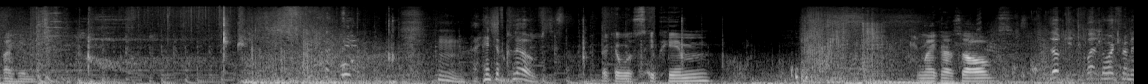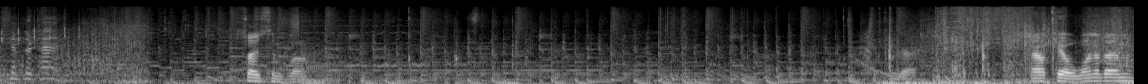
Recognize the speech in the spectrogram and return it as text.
Like him. Hmm, a hint of cloves. Okay, we'll skip him. Make ourselves Look, it's Butt Lord from a simpler time. so simpler. Okay. I'll kill one of them.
